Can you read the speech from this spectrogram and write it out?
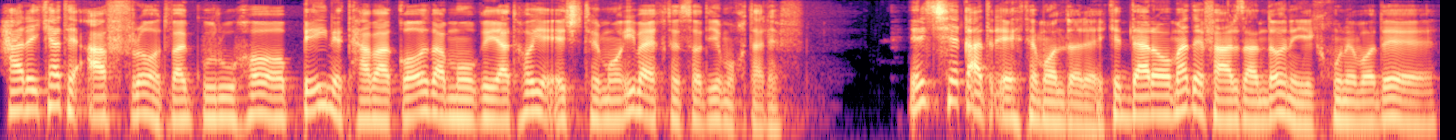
حرکت افراد و گروه ها بین طبقات و موقعیت های اجتماعی و اقتصادی مختلف. یعنی چقدر احتمال داره که درآمد فرزندان یک خانواده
